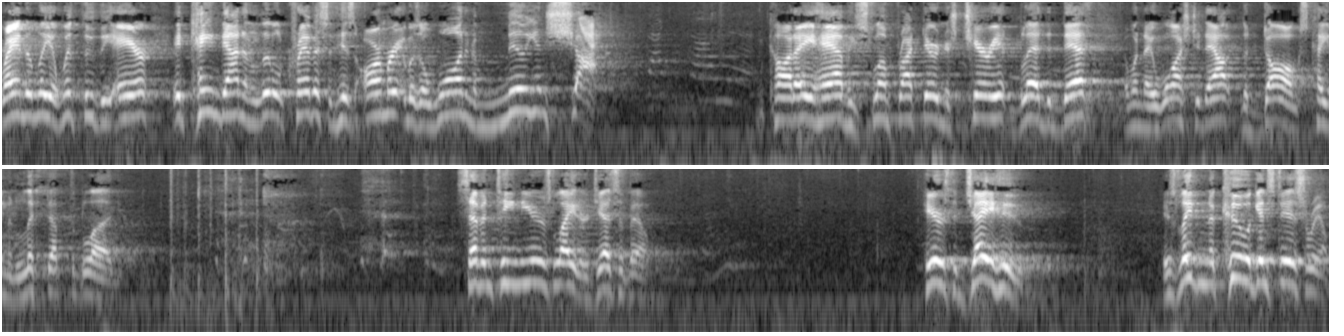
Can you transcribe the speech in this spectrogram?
randomly and went through the air. It came down in a little crevice in his armor. It was a one in a million shot caught Ahab. He slumped right there in his chariot, bled to death. And when they washed it out, the dogs came and licked up the blood. Seventeen years later, Jezebel. Here's the Jehu is leading a coup against Israel.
